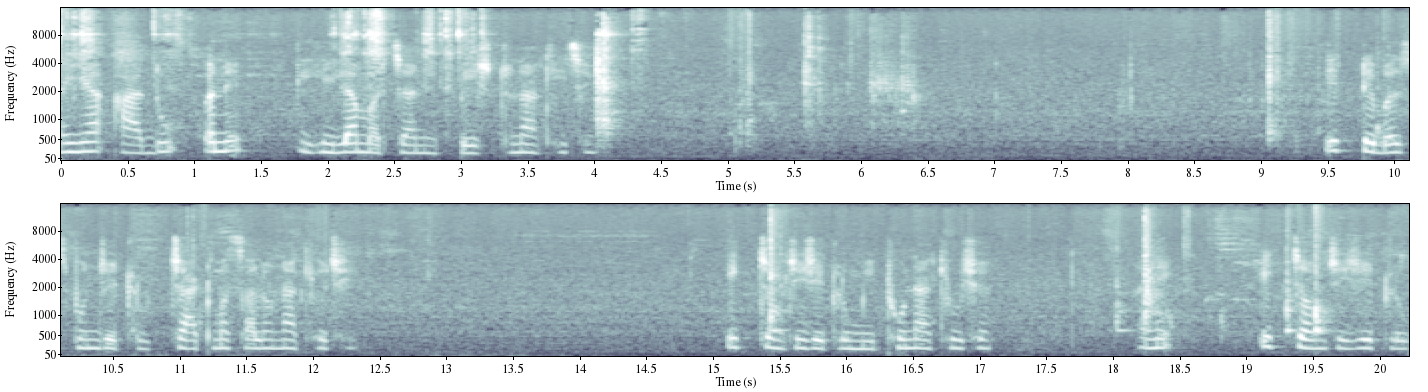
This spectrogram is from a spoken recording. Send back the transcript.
અહીંયા આદુ અને લીલા મરચાંની પેસ્ટ નાખી છે. એક ટેબલ સ્પૂન જેટલું ચાટ મસાલો નાખ્યો છે. એક ચમચી જેટલું મીઠું નાખ્યું છે અને એક ચમચી જેટલું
